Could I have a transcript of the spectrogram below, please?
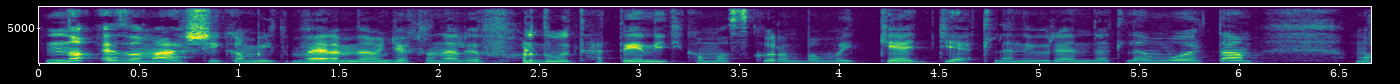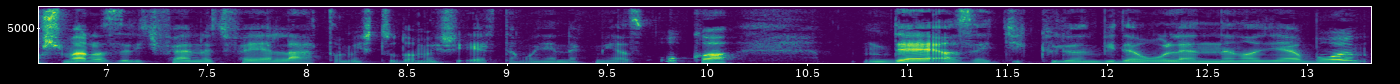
Na, ez a másik, amit velem nagyon gyakran előfordult, hát én így kamaszkoromban vagy kegyetlenül rendetlen voltam. Most már azért így felnőtt fejjel látom, és tudom, és értem, hogy ennek mi az oka, de az egy külön videó lenne nagyjából.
